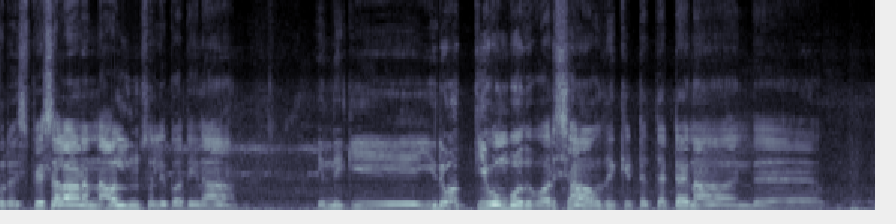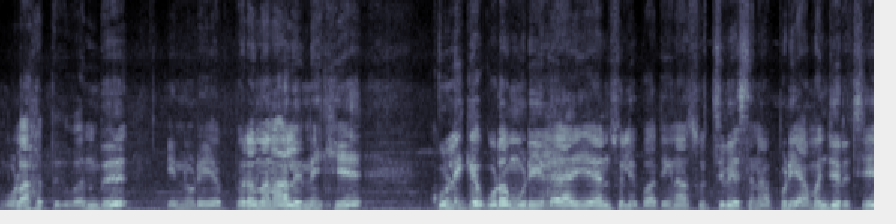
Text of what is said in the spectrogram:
ஒரு ஸ்பெஷலான நாள்னு சொல்லி பார்த்தீங்கன்னா இன்னைக்கு இருபத்தி ஒம்பது வருஷம் ஆகுது கிட்டத்தட்ட நான் இந்த உலகத்துக்கு வந்து என்னுடைய பிறந்தநாள் இன்னைக்கு குளிக்க கூட முடியல. ஏன்னு சொல்லி பார்த்தீங்கன்னா சுச்சுவேஷன் அப்படி அமைஞ்சிருச்சு.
